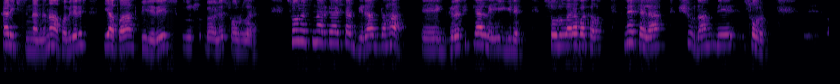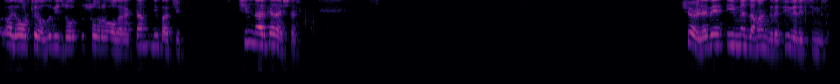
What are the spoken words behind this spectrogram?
Her ikisinden de ne yapabiliriz? Yapabiliriz böyle soruları. Sonrasında arkadaşlar biraz daha e, grafiklerle ilgili sorulara bakalım. Mesela şuradan bir soru. Öyle orta yollu bir soru olaraktan bir bakayım. Şimdi arkadaşlar Şöyle bir ivme zaman grafiği verilsin bize.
